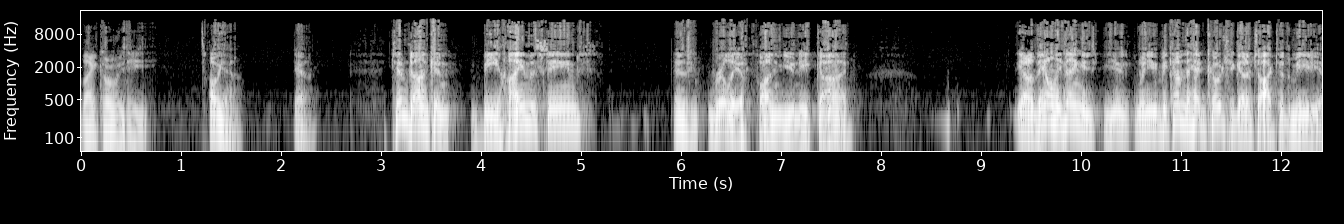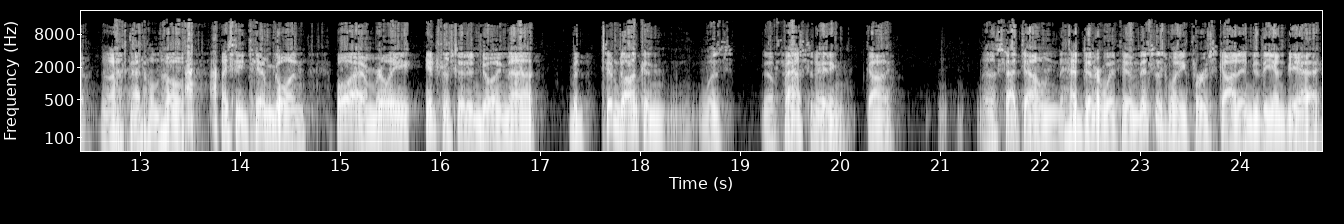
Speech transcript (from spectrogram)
like, or was he? Oh yeah, yeah. Tim Duncan behind the scenes is really a fun, unique guy. You know, the only thing is, you when you become the head coach, you got to talk to the media. I don't know. I see Tim going, "Boy, I'm really interested in doing that." But Tim Duncan was a fascinating guy. I sat down, had dinner with him. This is when he first got into the NBA,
